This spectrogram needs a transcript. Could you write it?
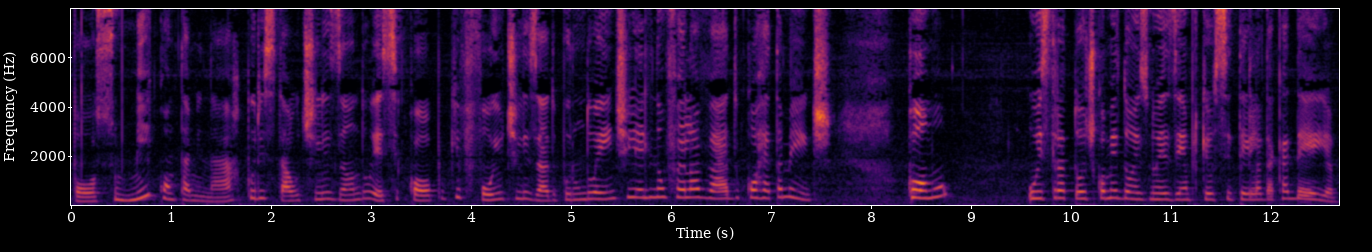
posso me contaminar por estar utilizando esse copo que foi utilizado por um doente e ele não foi lavado corretamente como o extrator de comedões, no exemplo que eu citei lá da cadeia.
